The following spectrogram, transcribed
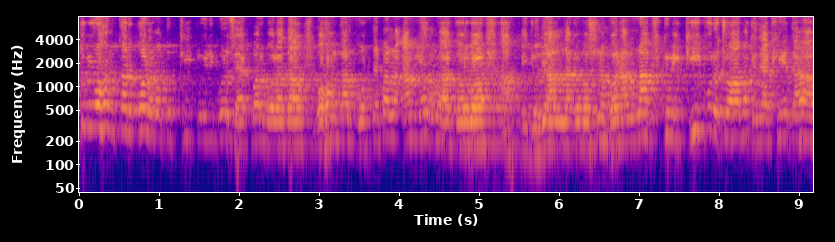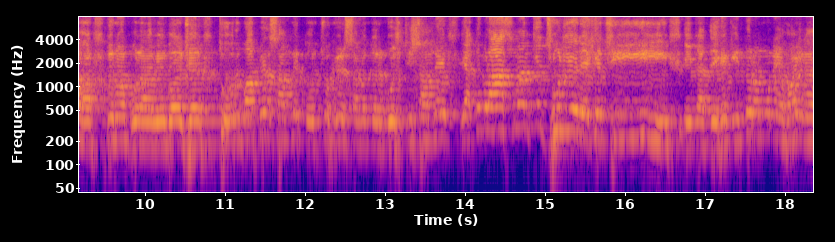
তুমি অহংকার করার মতো কি তৈরি করেছ? একবার বলে দাও, অহংকার করতে পারলে আমি আল্লাহ করব। আপনি যদি আল্লাহকে প্রশ্ন করেন, আল্লাহ, তুমি কি করেছ? আমাকে দেখিয়ে দাও। তোর রব্বুল আলামিন বলছেন, তোর বাপের সামনে, তোর চোখের সামনে, তোর গোষ্ঠীর সামনে এত বড় আসমানকে ঝুলিয়ে রেখেছি। এটা দেখে কি তোর মনে হয় না,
